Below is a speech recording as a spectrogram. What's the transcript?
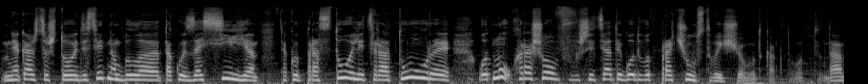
Мне кажется, что действительно было такое засилье такой простой литературы. Вот, ну, хорошо, в 60-е годы вот про чувства еще вот как-то вот, да,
